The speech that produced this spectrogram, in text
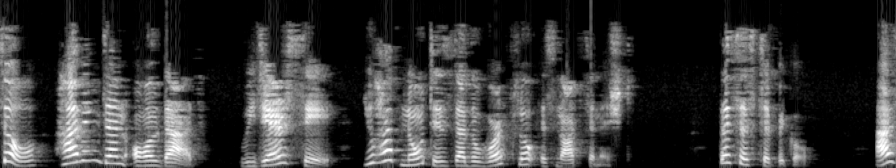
So, having done all that, we dare say you have noticed that the workflow is not finished. This is typical, as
